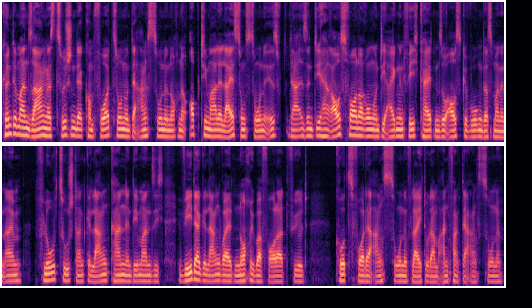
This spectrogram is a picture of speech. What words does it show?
könnte man sagen, dass zwischen der Komfortzone und der Angstzone noch eine optimale Leistungszone ist. Da sind die Herausforderungen und die eigenen Fähigkeiten so ausgewogen, dass man in einem Flow-Zustand gelangen kann, in dem man sich weder gelangweilt noch überfordert fühlt, kurz vor der Angstzone vielleicht oder am Anfang der Angstzone.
